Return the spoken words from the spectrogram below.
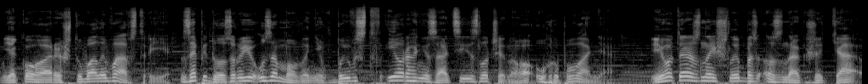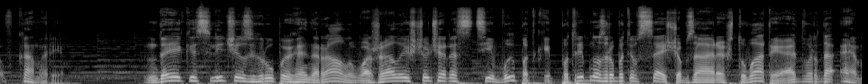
якого арештували в Австрії за підозрою у замовленні вбивств і організації злочинного угрупування. Його теж знайшли без ознак життя в камері. Деякі слідчі з групи генерал вважали, що через ці випадки потрібно зробити все, щоб заарештувати Едварда М.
